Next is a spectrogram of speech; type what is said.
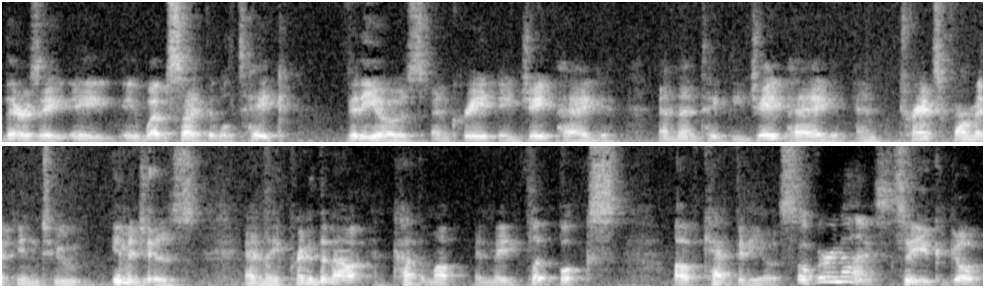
there's a, a, a website that will take videos and create a JPEG, and then take the JPEG and transform it into images. And they printed them out and cut them up and made flip books of cat videos. Oh, very nice. So, you could go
